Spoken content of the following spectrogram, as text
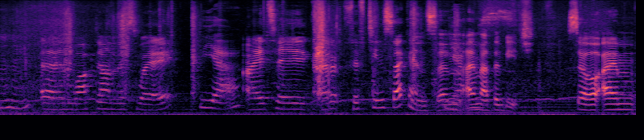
Mm-hmm. and walk down this way, Yeah. I take I don't, 15 seconds and Yes. I'm at the beach. So I'm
